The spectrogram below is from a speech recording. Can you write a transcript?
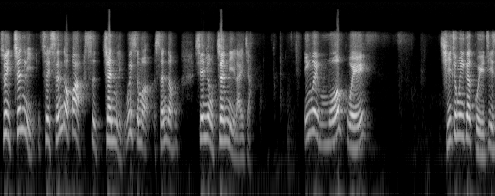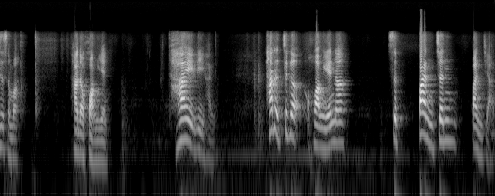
所以真理，所以神的话是真理。为什么神的先用真理来讲？因为魔鬼其中一个诡计是什么？他的谎言太厉害了。他的这个谎言呢，是半真半假。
